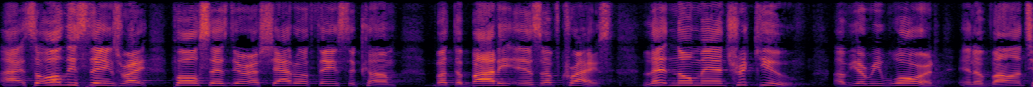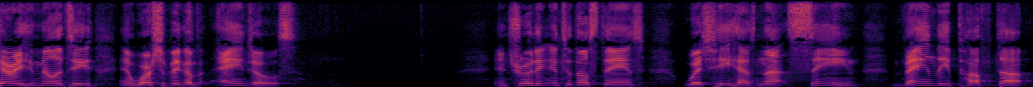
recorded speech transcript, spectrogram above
All right, so all these things, right? Paul says there are a shadow of things to come, but the body is of Christ. Let no man trick you of your reward in a voluntary humility and worshiping of angels, intruding into those things which he has not seen, vainly puffed up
